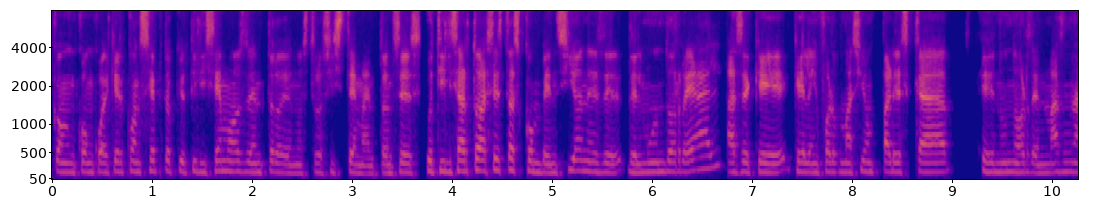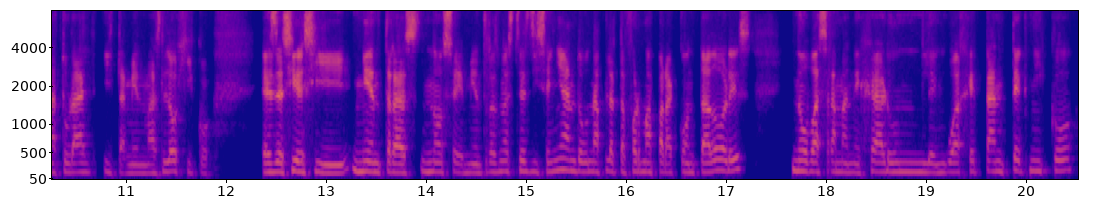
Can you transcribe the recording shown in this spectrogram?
con, cualquier concepto que utilicemos dentro de nuestro sistema. Entonces, utilizar todas estas convenciones del mundo real hace que, que la información parezca en un orden más natural y también más lógico. Es decir, si mientras, no sé, mientras no estés diseñando una plataforma para contadores, no vas a manejar un lenguaje tan técnico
